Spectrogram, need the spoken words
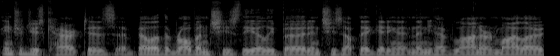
introduced characters. Uh, Bella the robin, she's the early bird, and she's up there getting it. And then you have Lana and Milo,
